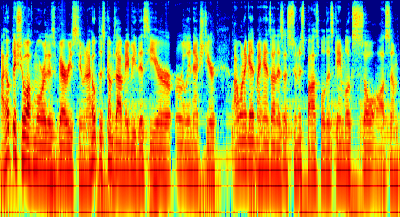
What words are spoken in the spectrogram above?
I hope they show off more of this very soon. I hope this comes out maybe this year or early next year. I want to get my hands on this as soon as possible. This game looks so awesome,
